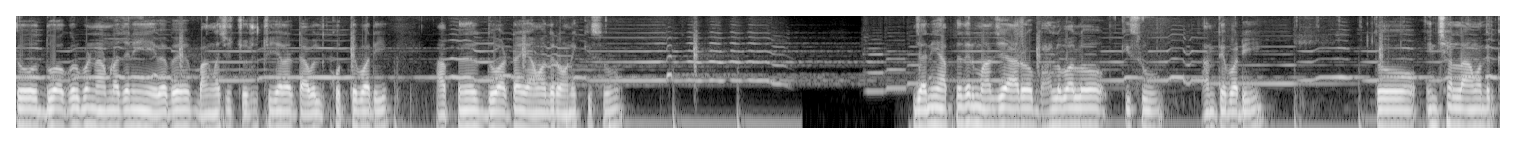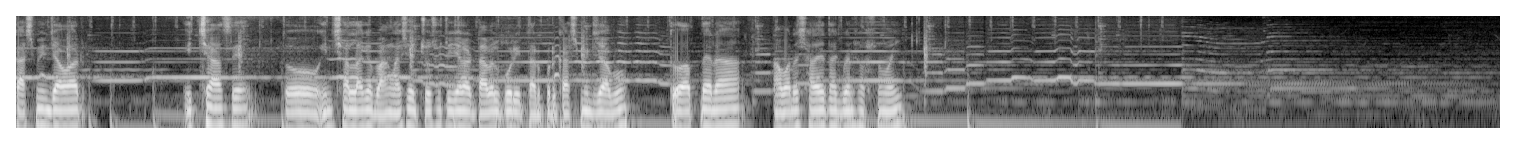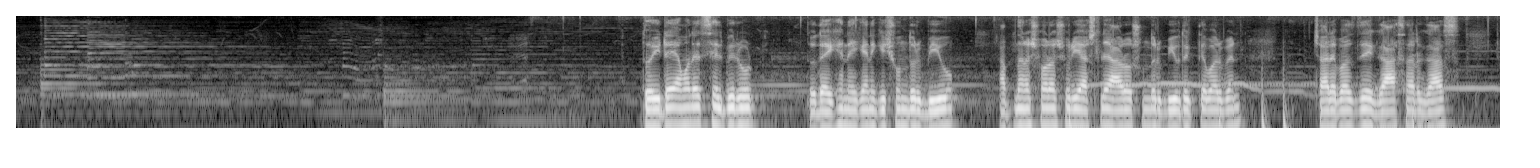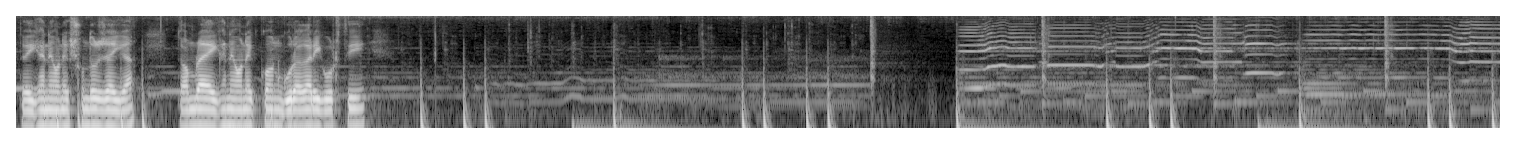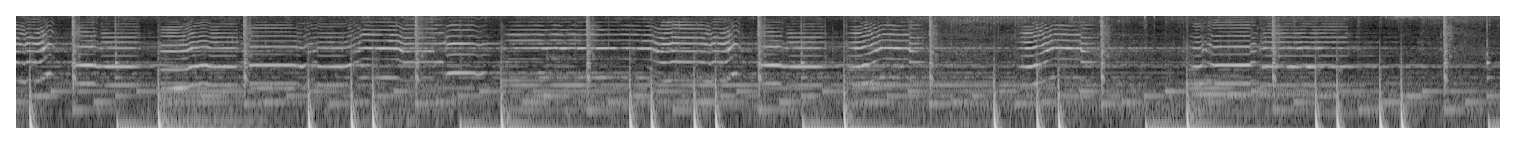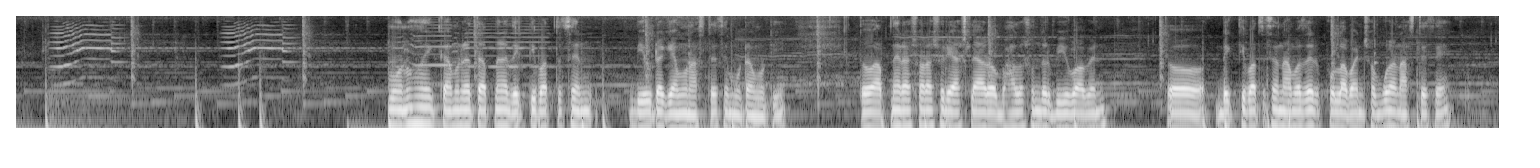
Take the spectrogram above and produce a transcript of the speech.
তো দোয়া করবেন, আমরা জানি এভাবে বাংলাদেশের চৌষট্টি জেলা ট্রাভেল করতে পারি। আপনাদের দোয়াটাই আমাদের অনেক কিছু। জানি আপনাদের মাঝে আরও ভালো ভালো কিছু আনতে পারি। তো ইনশাল্লাহ আমাদের কাশ্মীর যাওয়ার ইচ্ছা আছে। তো ইনশাল্লাহ আগে বাংলাদেশের চৌষট্টি জেলা ট্রাভেল করি, তারপর কাশ্মীর যাব। তো আপনারা আমাদের সাথে থাকবেন সবসময়। তো এটাই আমাদের সেলফি রুট তো দেখেন এখানে কি সুন্দর ভিউ আপনারা সরাসরি আসলে আরও সুন্দর ভিউ দেখতে পারবেন। চারিপাশ দিয়ে গাছ আর গাছ। তো এখানে অনেক সুন্দর জায়গা। তো আমরা এখানে অনেকক্ষণ ঘোরাঘুরি করছি। মনে হয় ক্যামেরাতে আপনারা দেখতে পাচ্তেছেন ভিউটা কেমন আসতেছে মোটামুটি। তো আপনারা সরাসরি আসলে আরও ভালো সুন্দর ভিউ পাবেন। তো দেখতে পাচ্তেছেন আমাদের পোলাবাইন সবগুলো নাচতেছে।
